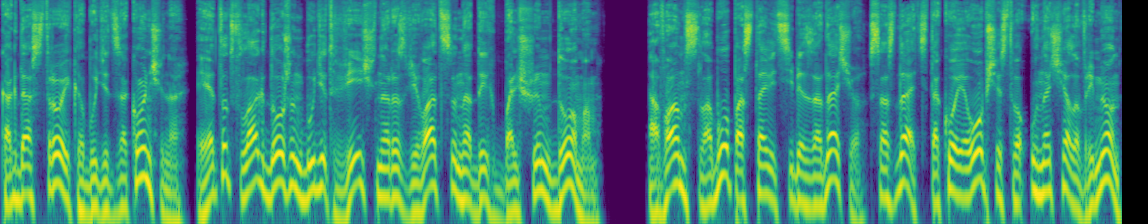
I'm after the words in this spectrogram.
когда стройка будет закончена, этот флаг должен будет вечно развиваться над их большим домом, а вам слабо поставить себе задачу создать такое общество у начала времен,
